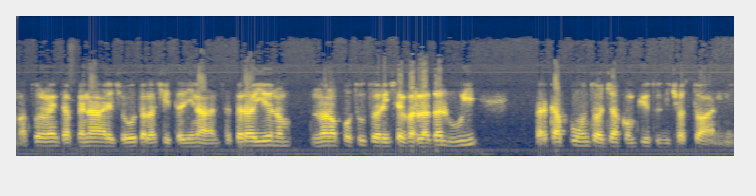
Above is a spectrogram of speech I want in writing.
attualmente ha appena ricevuto la cittadinanza, però io non, non, ho potuto riceverla da lui perché appunto ho già compiuto 18 anni.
